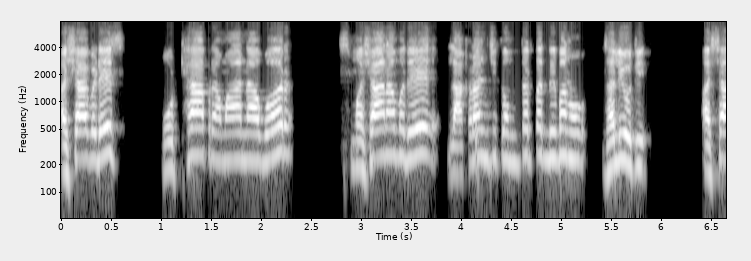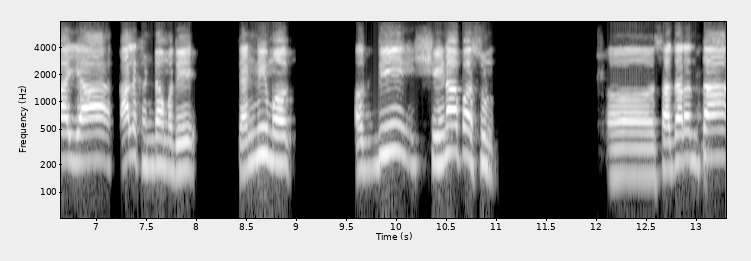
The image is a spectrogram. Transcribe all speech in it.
अशा वेळेस मोठ्या प्रमाणावर स्मशानामध्ये लाकडांची कमतरता निर्माण हो-, झाली होती. अशा या कालखंडामध्ये त्यांनी मग अगदी शेणापासून साधारणतः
